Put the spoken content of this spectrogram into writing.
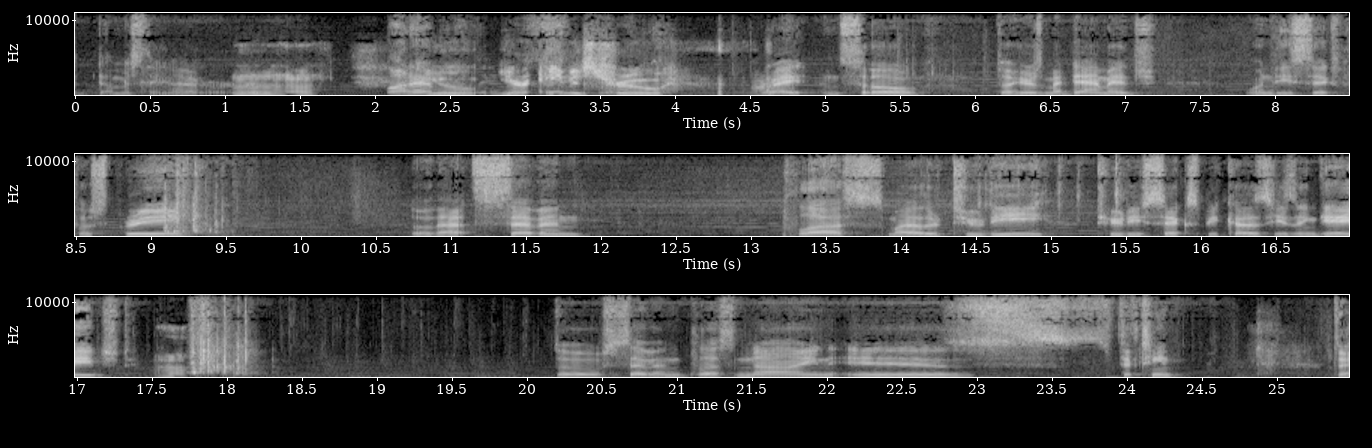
The dumbest thing I ever. heard. hmm Whatever. You your aim is true. All right, and so, so here's my damage: one d six plus three. So that's seven plus my other two d 2d6 because he's engaged. Mhm. So 7 plus 9 is 15. Dang.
